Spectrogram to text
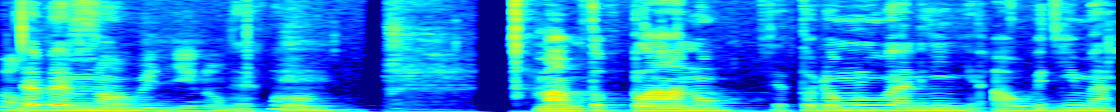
no, nevím, no. Uvidí, no. Jako, mám to v plánu, je to domluvený a uvidíme.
